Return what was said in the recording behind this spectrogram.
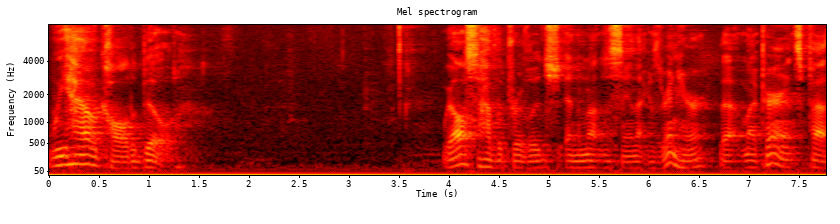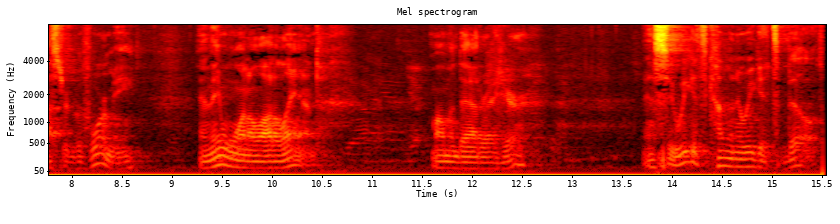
We have a call to build. We also have the privilege, and I'm not just saying that because they're in here, that my parents pastored before me, and they won a lot of land. Mom and dad right here. And see, we get to come in and we get to build.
